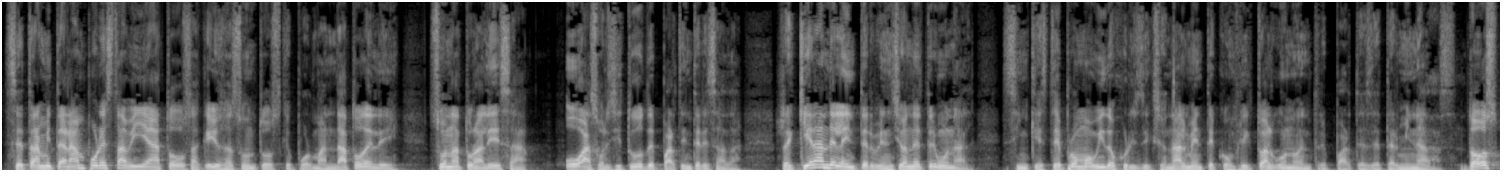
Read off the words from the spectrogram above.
Se tramitarán por esta vía todos aquellos asuntos que por mandato de ley, su naturaleza o a solicitud de parte interesada requieran de la intervención del tribunal sin que esté promovido jurisdiccionalmente conflicto alguno entre partes determinadas. 2.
